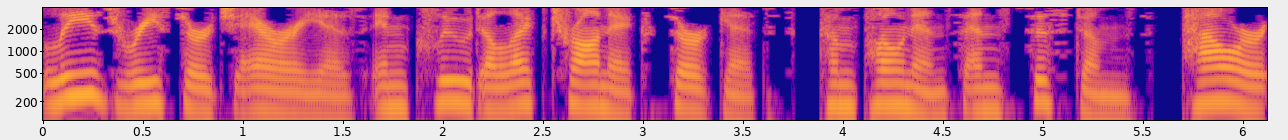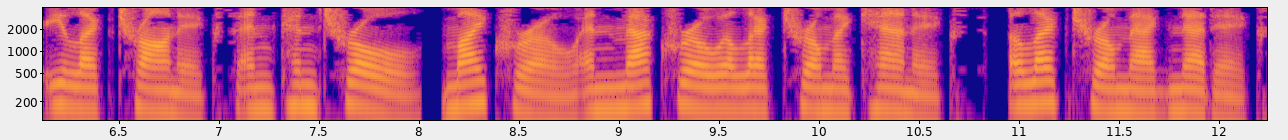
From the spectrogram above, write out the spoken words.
LEES research areas include electronic circuits, components and systems, power electronics and control, micro and macro electromechanics, electromagnetics,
